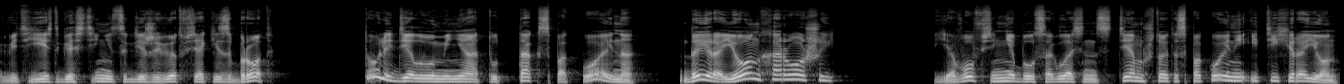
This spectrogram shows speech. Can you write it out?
ведь есть гостиницы, где живет всякий сброд. То ли дело у меня тут так спокойно, да и район хороший. Я вовсе не был согласен с тем, что это спокойный и тихий район.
